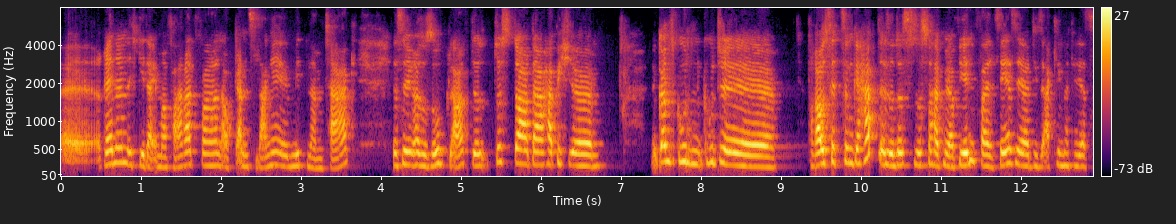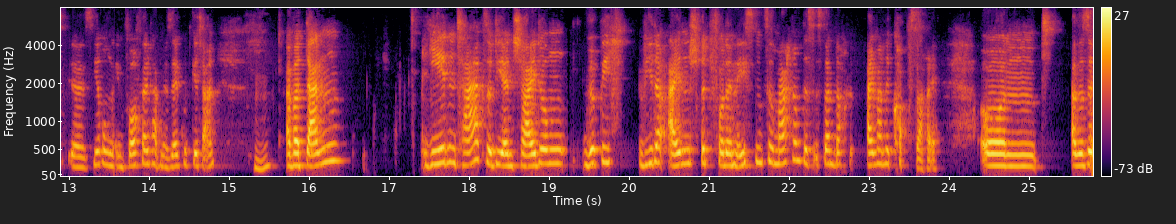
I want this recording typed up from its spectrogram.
äh, rennen, ich gehe da immer Fahrrad fahren, auch ganz lange mitten am Tag. Deswegen also so klar, das, das da, da habe ich äh, eine ganz gute, gute Voraussetzung gehabt. Also das, das hat mir auf jeden Fall sehr, sehr, diese Akklimatisierung im Vorfeld hat mir sehr gut getan. Mhm. Aber dann jeden Tag so die Entscheidung, wirklich wieder einen Schritt vor der nächsten zu machen, das ist dann doch einfach eine Kopfsache. Und also so,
